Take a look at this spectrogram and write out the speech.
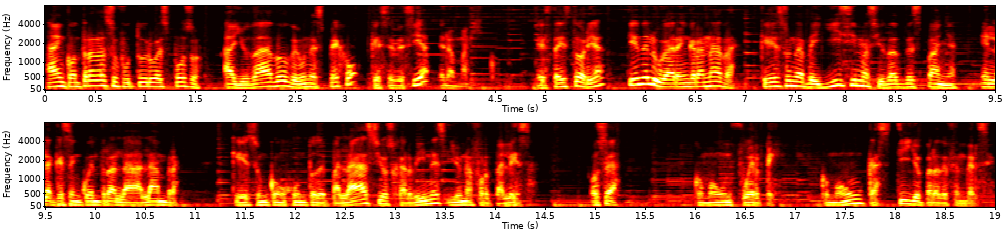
a encontrar a su futuro esposo, ayudado de un espejo que se decía era mágico. Esta historia tiene lugar en Granada, que es una bellísima ciudad de España en la que se encuentra la Alhambra, que es un conjunto de palacios, jardines y una fortaleza. O sea, como un fuerte, como un castillo para defenderse.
